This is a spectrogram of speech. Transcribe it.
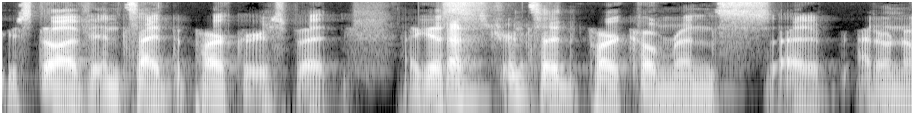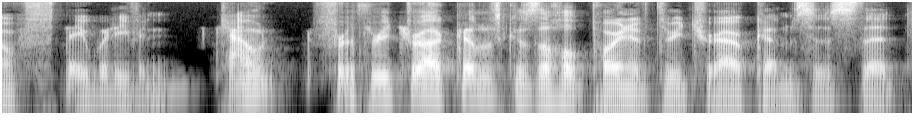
you still have inside the Parkers, but I guess inside the park home runs, I, I don't know if they would even count for three true outcomes because the whole point of three true outcomes is that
